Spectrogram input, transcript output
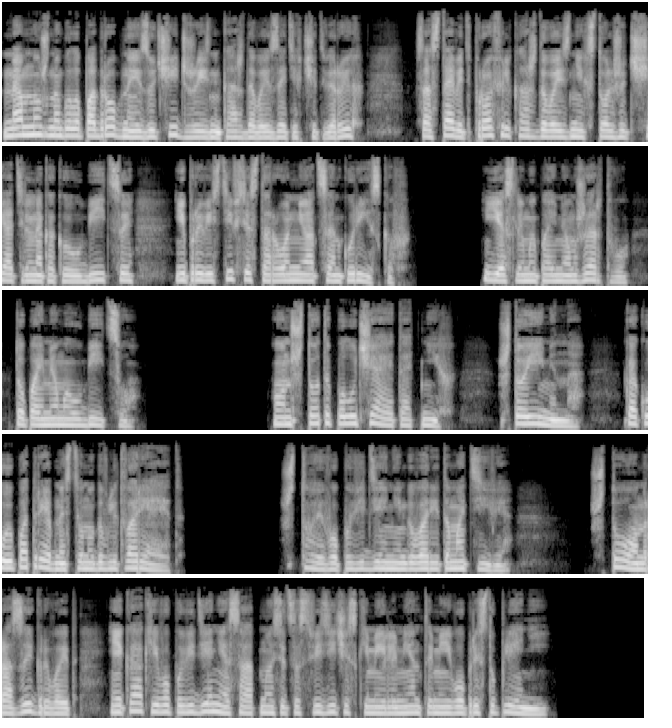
Нам нужно было подробно изучить жизнь каждого из этих четверых, составить профиль каждого из них столь же тщательно, как и убийцы, и провести всестороннюю оценку рисков. Если мы поймем жертву, то поймем и убийцу. Он что-то получает от них. Что именно? Какую потребность он удовлетворяет? Что его поведение говорит о мотиве? Что он разыгрывает и как его поведение соотносится с физическими элементами его преступлений?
